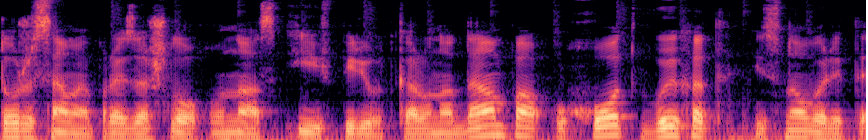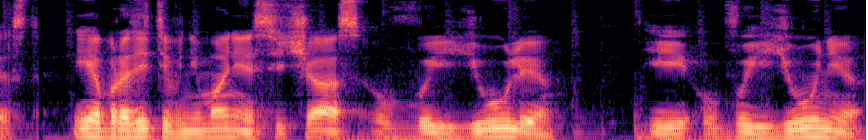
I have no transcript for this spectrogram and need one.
то же самое произошло у нас и в период коронадампа, уход, выход и снова ретест. И обратите внимание, сейчас в июле И в июне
